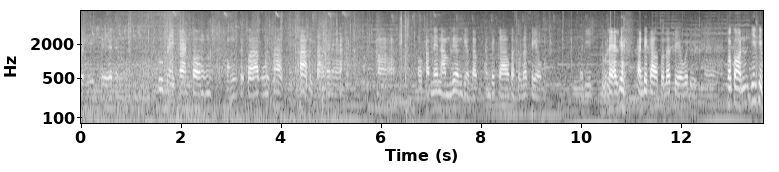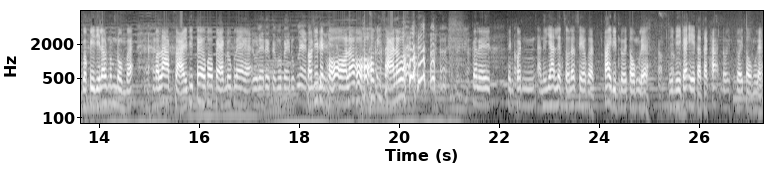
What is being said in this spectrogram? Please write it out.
วันนี้เชิญผู้ในการกองของไฟฟ้าภูมิภาคภาคอีสานนะฮะมา ขอคำแนะนำเรื่องเกี่ยวกับอันเดอร์กราวกับโซลาร์เซลล์พอดีดูแลเรื่องอันเดอร์กราวโซลาร์เซลล์พอดี เมื่อก่อน 20 กว่าปีที่แล้วหนุ่มๆอะมาลากสายพีเตอร์เป้าแปลงลูกแรกอะดูแลตั้งแต่มาแปลงลูกแรกตอนนี้เป็นพอแล้วพอปีศาจแล้ว ก็เลยเป็นคนอนุญาตเรื่องโซลาร์เซลล์กับใต้ดินโดยตรงเลย ทีนี้ก็เอตตะคะโดยโดยตรงเลย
